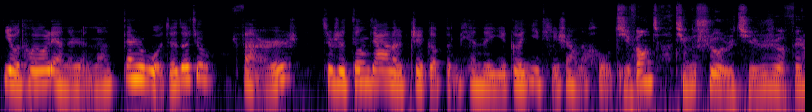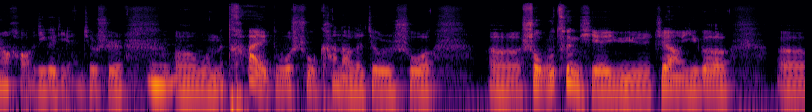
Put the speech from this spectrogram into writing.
有头有脸的人呢？但是我觉得就反而就是增加了这个本片的一个议题上的厚度。几方家庭的设置其实是非常好的一个点，就是嗯呃，我们太多数看到的就是说，呃，手无寸铁与这样一个呃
